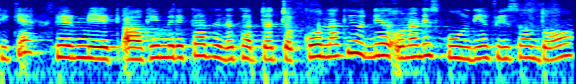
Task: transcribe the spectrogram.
ਠੀਕ ਹੈ? ਫਿਰ ਮੇਰੇ ਆ ਕੇ ਮੇਰੇ ਘਰ ਦਾ ਖਰਚਾ ਚੱਕੋ ਨਾ ਕਿ ਉਹਦੀਆਂ, ਉਹਨਾਂ ਦੀ ਸਕੂਲ ਦੀਆਂ ਫੀਸਾਂ ਦੋ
